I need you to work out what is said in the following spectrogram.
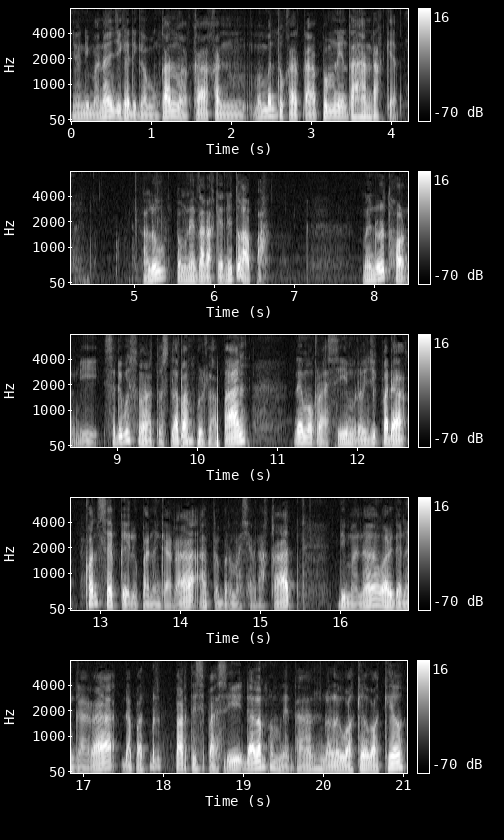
yang di mana jika digabungkan maka akan membentuk kata pemerintahan rakyat. Lalu pemerintah rakyat itu apa? Menurut Hornby 1988, demokrasi merujuk pada konsep kehidupan negara atau bermasyarakat di mana warga negara dapat berpartisipasi dalam pemerintahan melalui wakil-wakil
